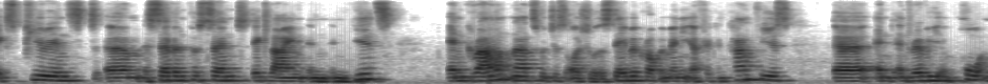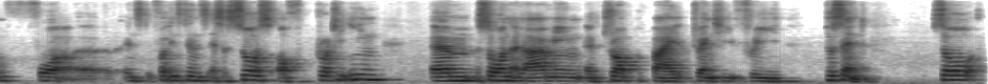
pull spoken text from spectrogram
experienced um, a 7% decline in, in, yields. And groundnuts, which is also a stable crop in many African countries, uh, and, and very important for, uh, inst for instance, as a source of protein, um, saw an alarming uh, drop by 23%. So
